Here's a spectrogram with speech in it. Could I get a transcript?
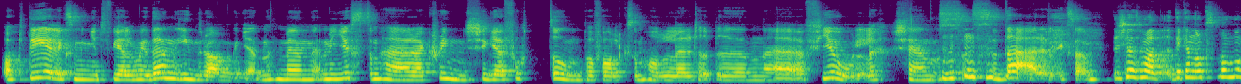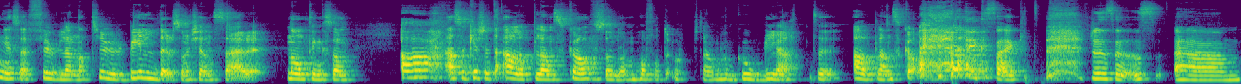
Och det är liksom inget fel med den inramningen. Men, men just de här cringiga foton på folk som håller typ i en uh, fiol känns sådär liksom. Det känns som att det kan också vara många så fula naturbilder som känns så här, någonting som Ah, Alltså kanske ett alplandskap som de har fått upp när de har googlat eh, alplandskap. exakt, precis. Ehm,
